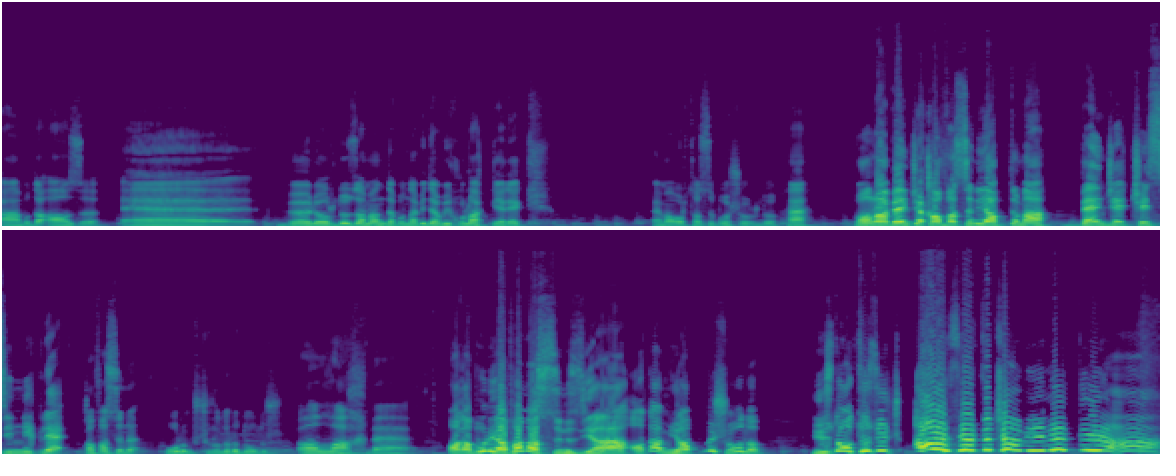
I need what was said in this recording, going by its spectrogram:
Aa bu da ağzı. Ee, böyle olduğu zaman da buna bir de bir kulak gerek. Ama ortası boş oldu. Ha. Valla bence kafasını yaptım ha. Bence kesinlikle kafasını Oğlum şuraları doldur. Allah be. Aga bunu yapamazsınız ya. Adam yapmış oğlum. Yüzde otuz üç. Aa Sertaç abi elendi ya.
